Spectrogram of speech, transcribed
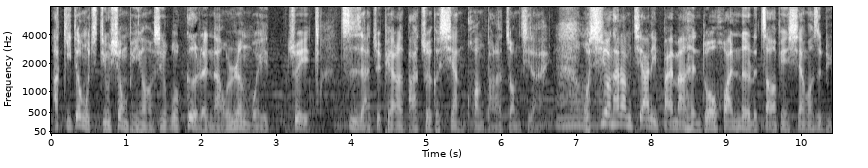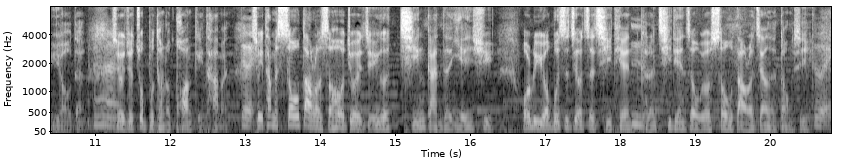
啊。其中我一张相片哦，是我个人呐，我认为最自然、最漂亮的，把它做一个相框，把它装起来。嗯、我希望他他们家里摆满很多欢乐的照片，相框是旅游的，嗯、所以我就做不同的框给他们。对，所以他们收到的时候就会有一个情感的延续。我旅游不是只有这七天，嗯、可能七天之后我又收到了这样的东西。对，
